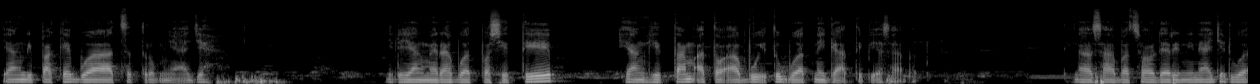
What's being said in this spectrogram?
yang dipakai buat setrumnya aja. Jadi yang merah buat positif yang hitam atau abu itu buat negatif ya sahabat. Tinggal sahabat solderin ini aja dua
